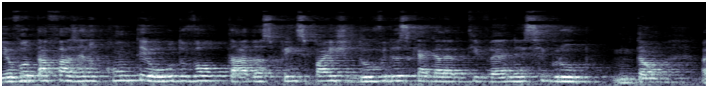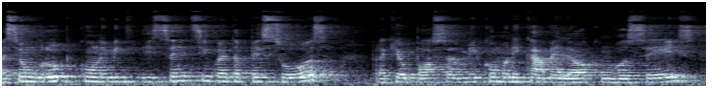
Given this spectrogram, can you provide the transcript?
e eu vou estar tá fazendo conteúdo voltado às principais dúvidas que a galera tiver nesse grupo. Então, vai ser um grupo com limite de 150 pessoas para que eu possa me comunicar melhor com vocês.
